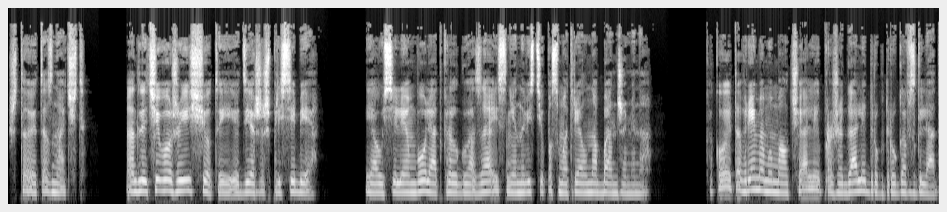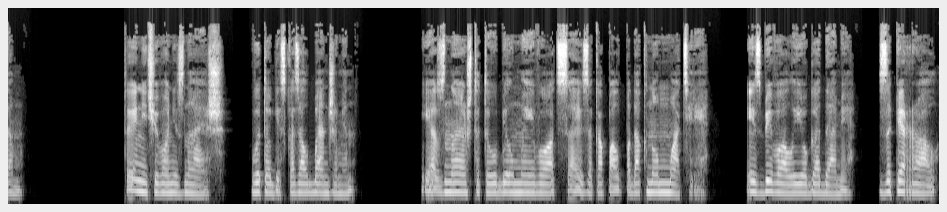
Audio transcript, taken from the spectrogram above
«Что это значит? А для чего же еще ты ее держишь при себе?» Я усилием воли открыл глаза и с ненавистью посмотрел на Бенджамина. Какое-то время мы молчали и прожигали друг друга взглядом. «Ты ничего не знаешь», — в итоге сказал Бенджамин. «Я знаю, что ты убил моего отца и закопал под окном матери. Избивал ее годами, запирал.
